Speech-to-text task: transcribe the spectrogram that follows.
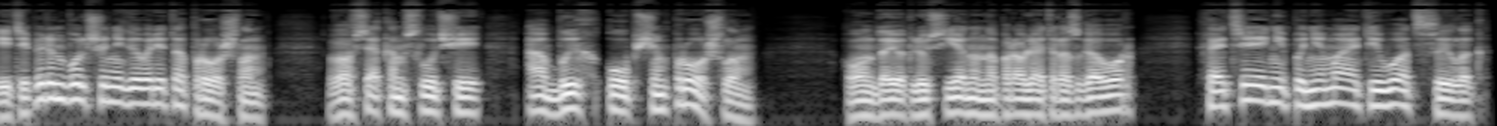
И теперь он больше не говорит о прошлом, во всяком случае, об их общем прошлом. Он дает Люсьену направлять разговор, хотя и не понимает его отсылок,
